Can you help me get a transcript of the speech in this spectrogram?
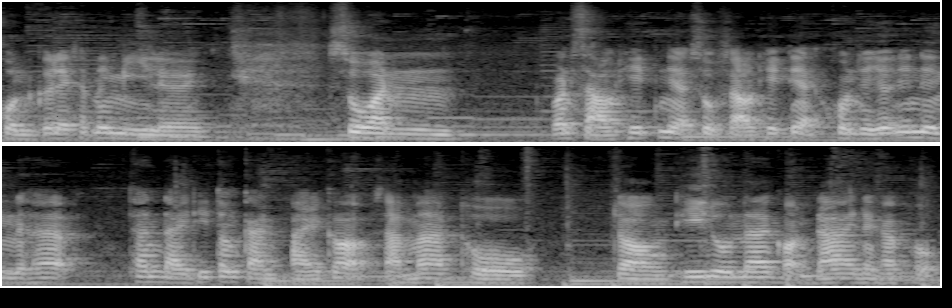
คนก็เลยแทบไม่มีเลย ส่วนวันเสาร์อาทิตย์เนี่ยศุกร์เสาร์อาทิตย์เนี่ยคนจะเยอะนิดนึงนะฮะท่านใดที่ต้องการไปก็สามารถโทรจองที่ล่วงหน้าก่อนได้นะครับผม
